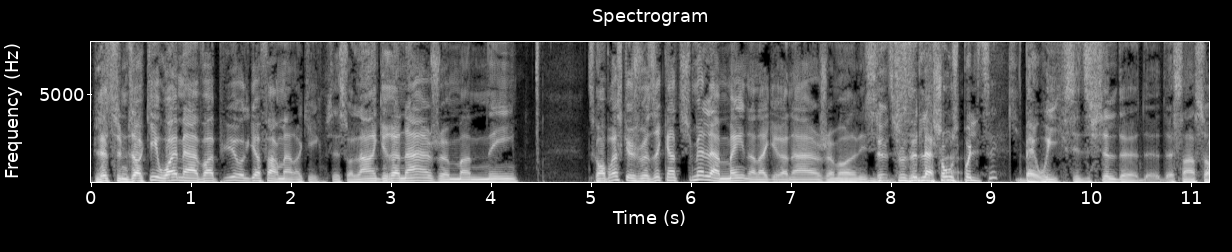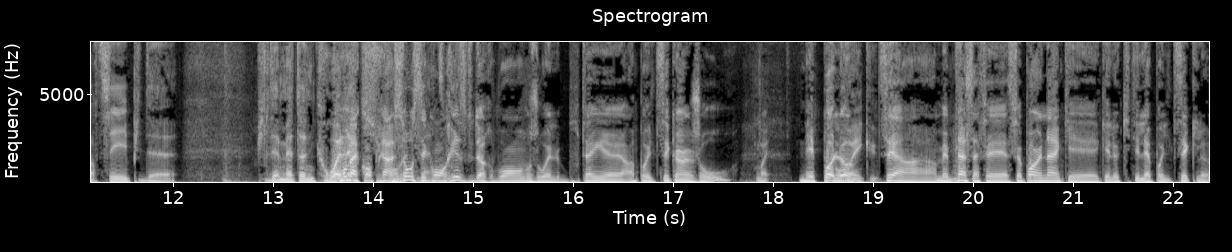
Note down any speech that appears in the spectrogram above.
Puis là, tu me dis, OK, ouais, mais elle va appuyer Olga Farman. OK, c'est ça. L'engrenage, à un moment donné, Tu comprends ce que je veux dire? Quand tu mets la main dans l'engrenage, à un moment donné, c'est tu faisais de la chose politique? Ben oui, c'est difficile de, de, de s'en sortir puis de puis de mettre une croix Moi, ma compréhension, c'est qu'on risque de revoir Joël Boutin euh, en politique un jour. Ouais. Mais pas là. Convaincu. Tu sais, en, en même temps, ça fait, ça fait pas un an qu'elle a quitté la politique, là.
